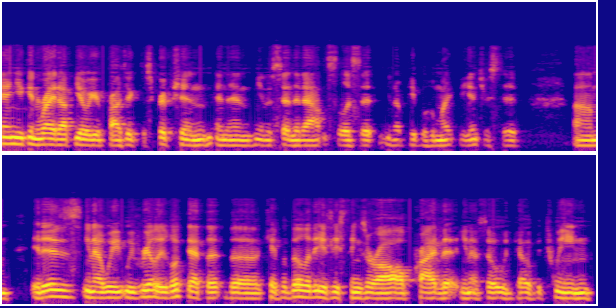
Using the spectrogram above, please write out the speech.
And you can write up you know your project description and then you know send it out and solicit you know people who might be interested. Um, it is, you know, we, we've really looked at the, the capabilities. These things are all private, you know, so it would go between,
